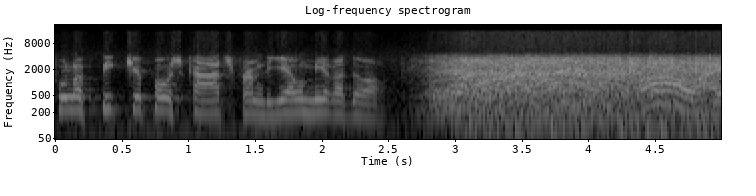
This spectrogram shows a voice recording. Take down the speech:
full of picture postcards from the El Mirador? oh, I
